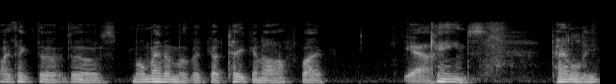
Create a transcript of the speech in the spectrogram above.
I think the, the momentum of it got taken off by Yeah, Kane's penalty.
